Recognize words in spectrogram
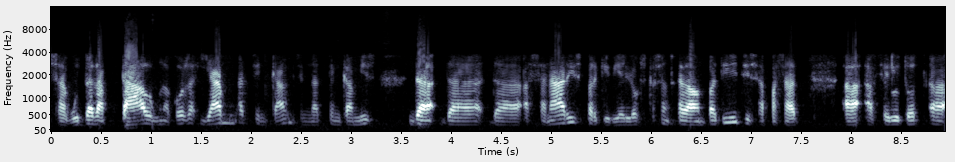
s'ha hagut d'adaptar alguna cosa i hem anat fent canvis, hem anat fent canvis d'escenaris de, de, perquè hi havia llocs que se'ns quedaven petits i s'ha passat a, a fer-ho tot a,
